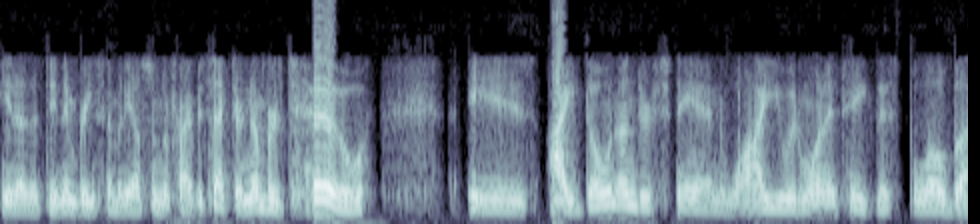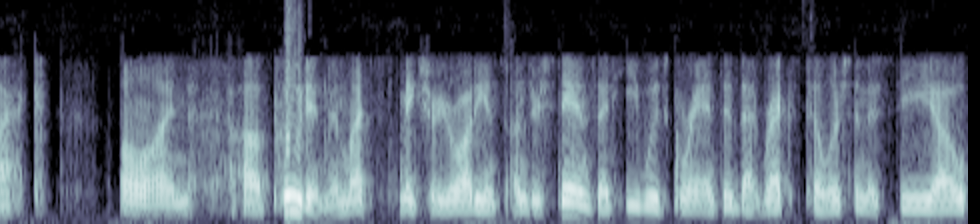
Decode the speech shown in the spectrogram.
You know that they didn't bring somebody else from the private sector. Number two is I don't understand why you would want to take this blowback on uh, Putin. And let's make sure your audience understands that he was granted, that Rex Tillerson, as CEO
